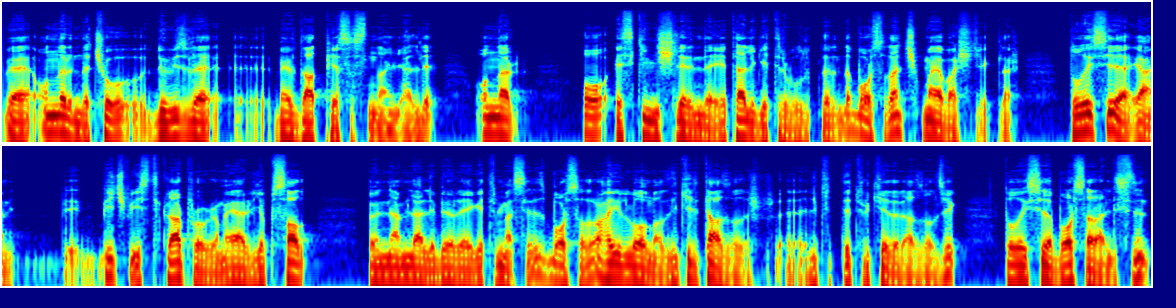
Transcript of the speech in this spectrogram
Ve onların da çoğu döviz ve e, mevduat piyasasından geldi. Onlar o eski nişlerinde yeterli getiri bulduklarında borsadan çıkmaya başlayacaklar. Dolayısıyla yani bir- hiçbir istikrar programı eğer yapısal önlemlerle bir araya getirmezseniz borsalar hayırlı olmaz. Likidite azalır. E, likidite Türkiye'de de azalacak. Dolayısıyla borsa rallisinin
